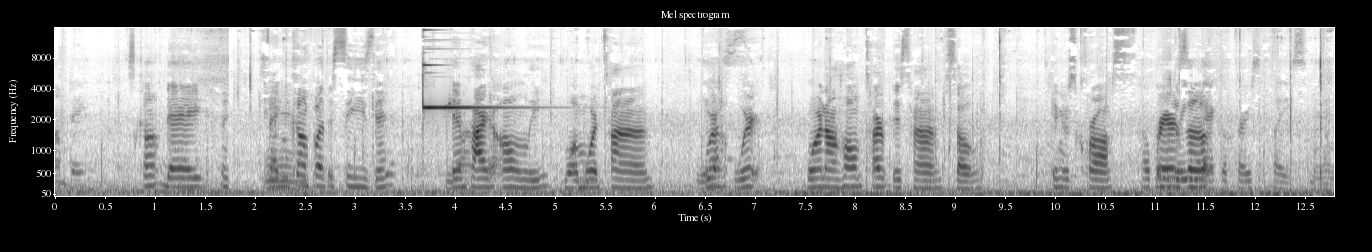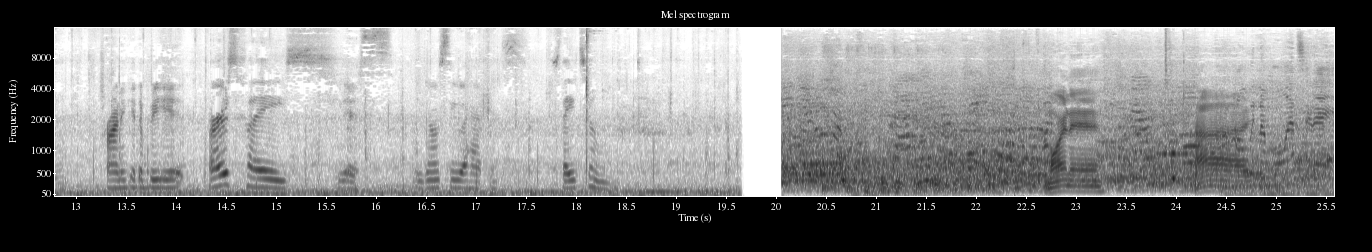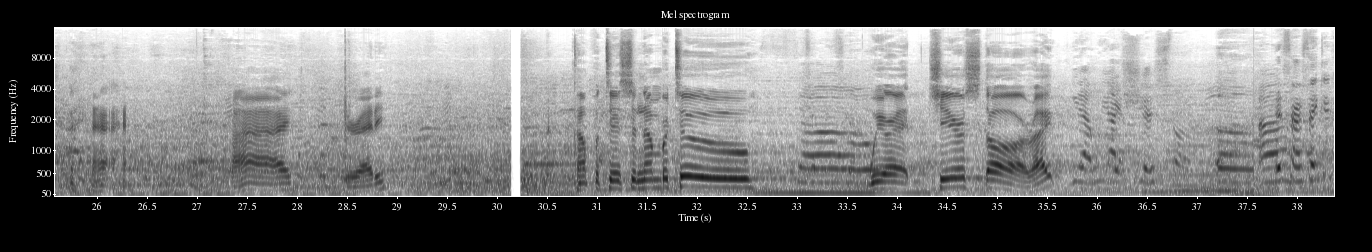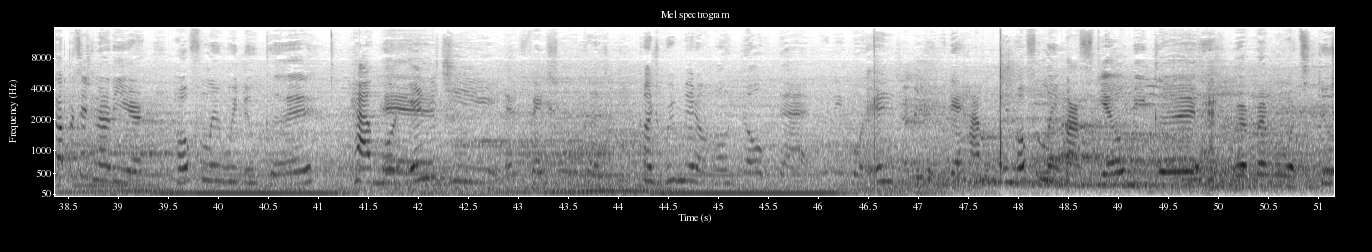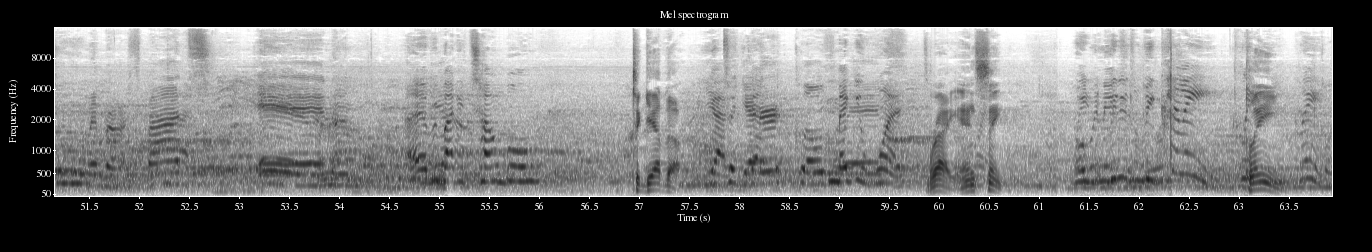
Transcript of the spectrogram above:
comp day. It's comp day. Second And- mm. comp of the season. Yeah. Empire only. One more time. Yes. We're we're we're on our home turf this time, so fingers crossed. Hoping to Prayers bring up. back a first place, man. Trying to get a bid. First place. Yes. We're gonna see what happens. Stay tuned. Morning. Hi. We're number one today. Hi. You ready? Competition number two. So, We are at Cheer Star, right? yeah, we are cheer star. Um, it's our second competition of the year. Hopefully, we do good. Have more And- energy and facial because we made a whole note that we need more energy because we didn't have. Energy. Hopefully my skill will be good. Remember what to do. Remember our spots. And everybody tumble. Together. Yeah, Together, close. Make it one. Right, and sync. We, we need to be clean. Clean. Clean.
